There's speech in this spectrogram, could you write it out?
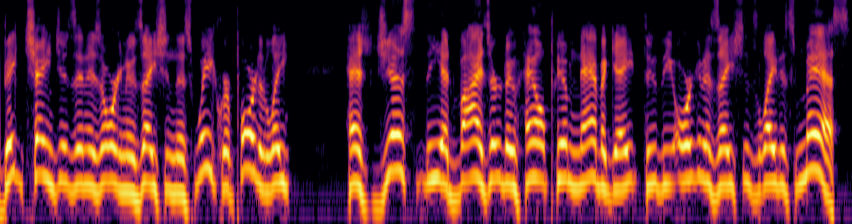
big changes in his organization this week, reportedly has just the advisor to help him navigate through the organization's latest mess.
